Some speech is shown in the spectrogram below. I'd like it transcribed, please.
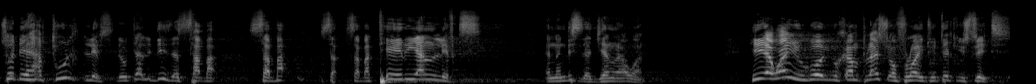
So they have two lifts. They'll tell you this is the Sabbath, Sabbath, Sabbatarian lifts. And then this is the general one. Here, when you go, you can press your floor, it will take you straight.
